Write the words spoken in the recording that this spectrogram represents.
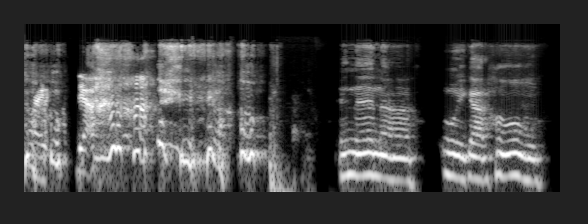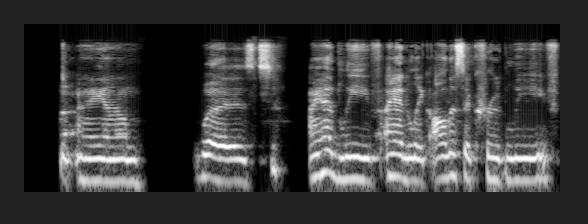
right yeah you know? and then uh when we got home i um was I had leave. I had like all this accrued leave,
